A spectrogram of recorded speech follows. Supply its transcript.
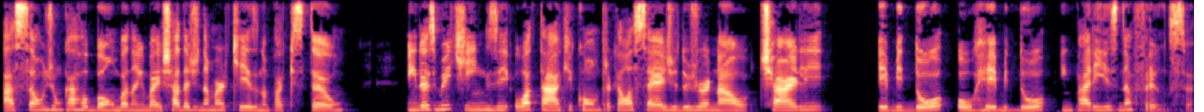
ação de um carro-bomba na embaixada dinamarquesa no Paquistão. Em 2015, o ataque contra aquela sede do jornal Charlie Hebdo ou Hebdo em Paris, na França.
